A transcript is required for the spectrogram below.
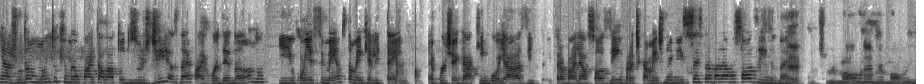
Me ajuda muito que o meu pai está lá todos os dias, né, pai, coordenando e o conhecimento também que ele tem. É por chegar aqui em Goiás e, e trabalhar sozinho, praticamente no início vocês trabalhavam sozinhos, né? É, meu irmão, né, meu irmão e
